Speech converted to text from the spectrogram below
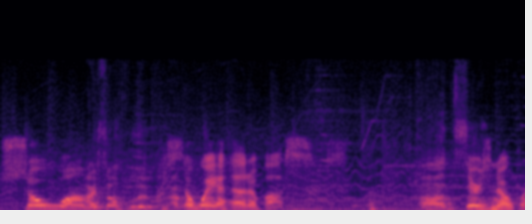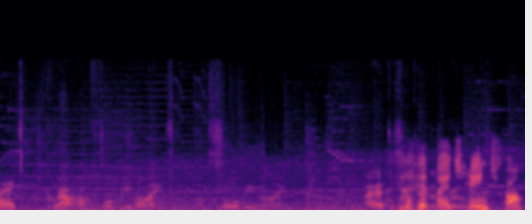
so um, I saw blue. he's I'm, so way ahead of us. I'm so, There's no way. Crap, I'm so behind. I'm so behind. I had to I sit got there hit by a chain chomp,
